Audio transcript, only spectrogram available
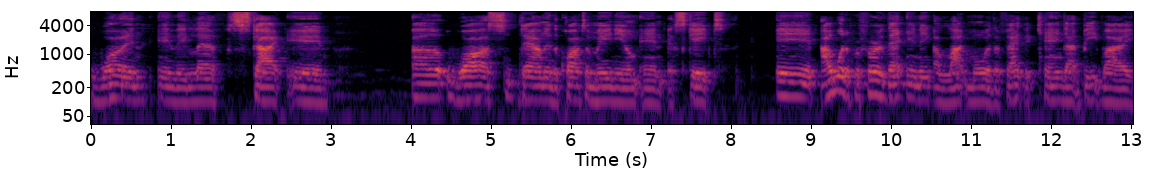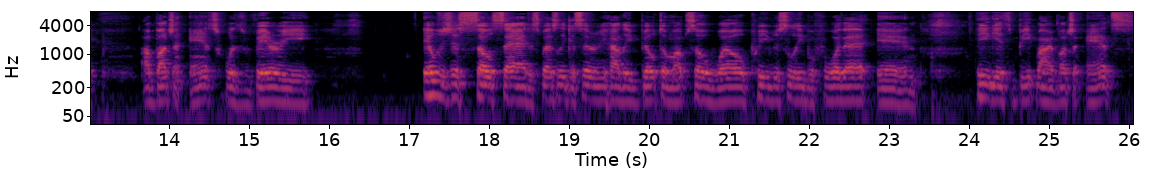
won, and they left Scott and uh, Wasp down in the Quantumanium and escaped. And I would have preferred that ending a lot more. The fact that Kang got beat by a bunch of ants was very it was just so sad, especially considering how they built him up so well previously before that. And he gets beat by a bunch of ants.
